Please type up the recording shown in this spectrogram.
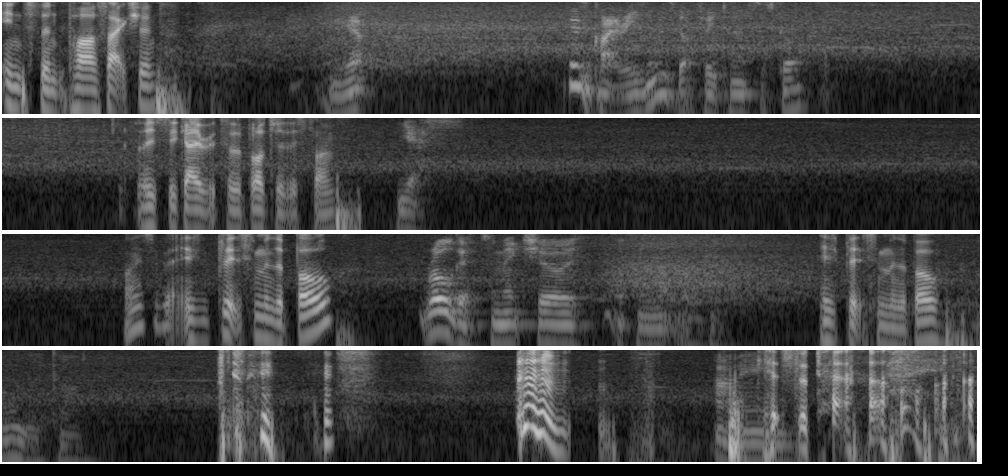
Instant pass action. Yep. This is quite reasonable. He's got three turns to score. At least he gave it to the blodger this time. Yes. Why is he, is blitzing with the ball? Roger to make sure. Okay, not Roger. He's blitzing with the ball. Oh my god. I mean, Gets the power.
